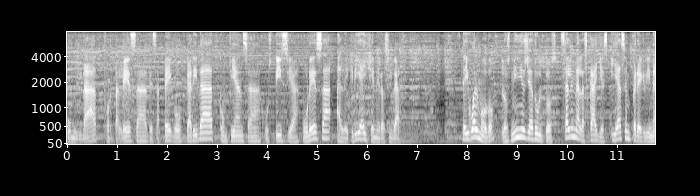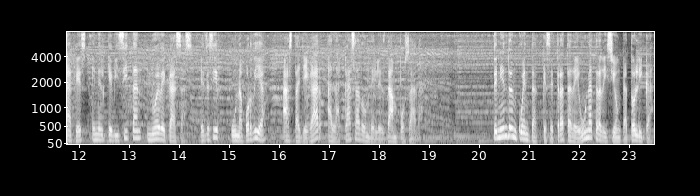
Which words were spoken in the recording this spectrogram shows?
Humildad, fortaleza, desapego, caridad, confianza, justicia, pureza, alegría y generosidad. De igual modo, los niños y adultos salen a las calles y hacen peregrinajes en el que visitan nueve casas, es decir, una por día, hasta llegar a la casa donde les dan posada. Teniendo en cuenta que se trata de una tradición católica,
